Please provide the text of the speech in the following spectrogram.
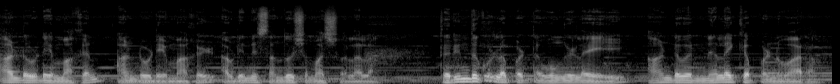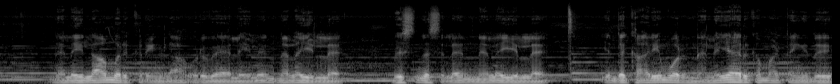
ஆண்டவுடைய மகன் ஆண்டவுடைய மகள் அப்படின்னு சந்தோஷமாக சொல்லலாம். தெரிந்து கொள்ளப்பட்ட உங்களை ஆண்டவர் நிலைக்க பண்ணுவாராம் நிலை இல்லாமல் இருக்கிறீங்களா? ஒரு வேலையில் நிலை இல்லை. பிஸ்னஸில் நிலை இல்லை. எந்த காரியமும் ஒரு நிலையாக இருக்க மாட்டேங்குது.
